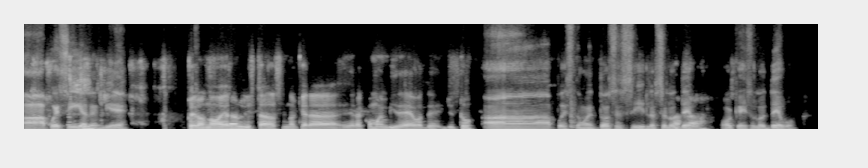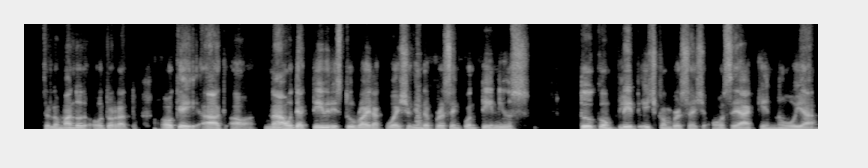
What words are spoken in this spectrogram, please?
Ah, pues sí, ya lo envié. Pero no era un listado, sino que era, era como en videos de YouTube. Ah, pues no, entonces sí, lo- se los Ajá. debo. Ok, se los debo. Se los mando otro rato. Ok, uh, uh, now the activity is to write a question in the present continuous to complete each conversation. O sea que no voy a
